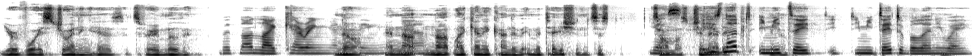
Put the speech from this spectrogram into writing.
your voice joining his. It's very moving. but not like carrying No, and not yeah. not like any kind of imitation. It's just it's yes. almost genetic. He's not you know. imitate it, imitatable anyway.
